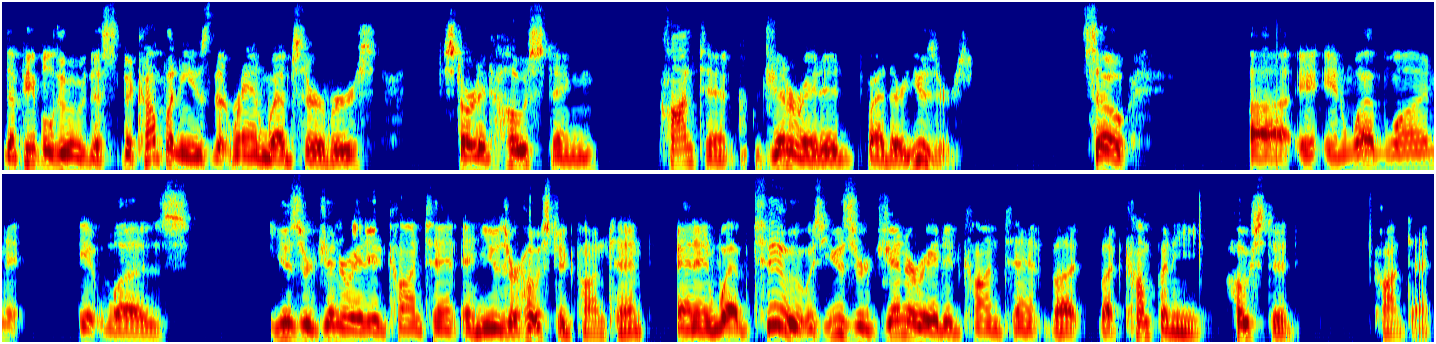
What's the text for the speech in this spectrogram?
the people who, the companies that ran web servers started hosting content generated by their users. So uh, in, in Web 1, it was user generated content and user hosted content. And in Web 2, it was user generated content, but, but company hosted content.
